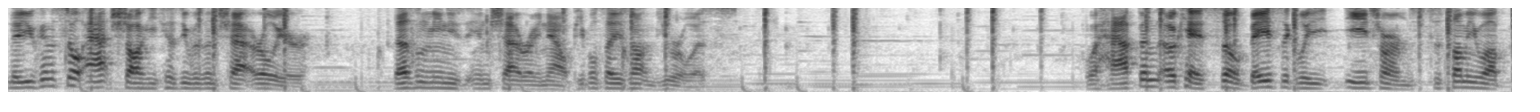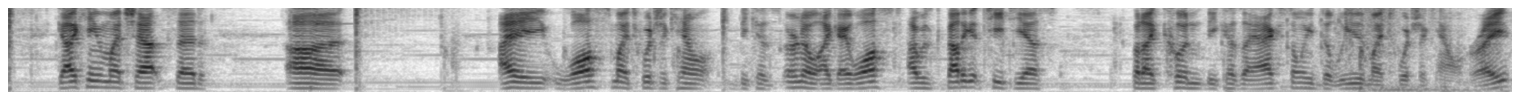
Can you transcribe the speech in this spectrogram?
No, you can still at Shocky because he was in chat earlier. Doesn't mean he's in chat right now. People say he's not in viewer list. What happened? Okay, so basically, E-terms, to sum you up, guy came in my chat, said, uh, I lost my Twitch account because, or no, like I lost, I was about to get TTS, but I couldn't because I accidentally deleted my Twitch account, right?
